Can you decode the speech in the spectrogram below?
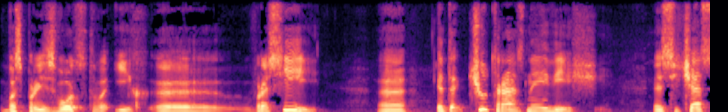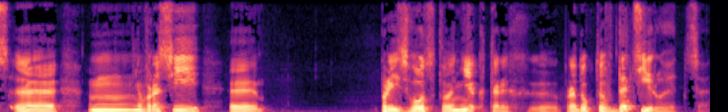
воспроизводство их в России – это чуть разные вещи. Сейчас в России производство некоторых продуктов датируется.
